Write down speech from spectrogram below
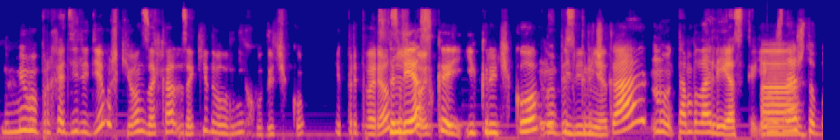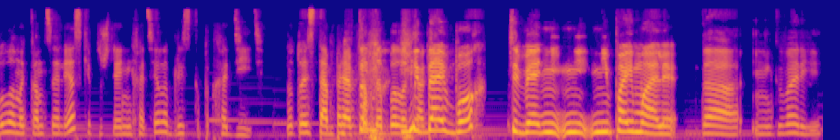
Мимо проходили девушки, и он зака- закидывал в них удочку. И С притворялся, что... леской и крючком Ну, без или нет? крючка, ну, там была леска. Я не А. знаю, что было на конце лески, потому что я не хотела близко подходить. Ну, то есть там прям Там, видно было, Не как... дай бог, тебя не, не, не поймали. Да, не говори.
